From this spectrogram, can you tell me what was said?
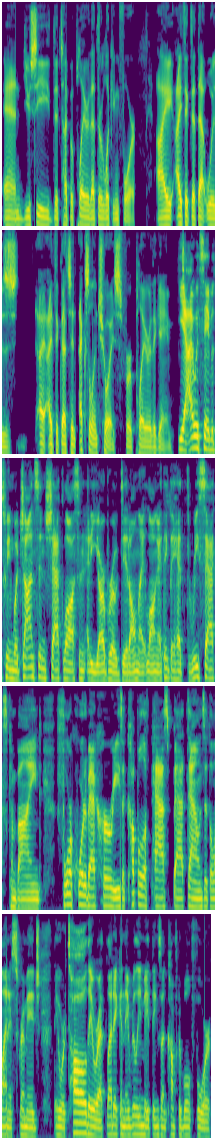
and you see the type of player that they're looking for. I I think that that was I, I, think that's an excellent choice for player of the game. Yeah, I would say between what Johnson, Shaq Lawson, and Eddie Yarbrough did all night long, I think they had three sacks combined, four quarterback hurries, a couple of pass bat downs at the line of scrimmage. They were tall, they were athletic, and they really made things uncomfortable for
